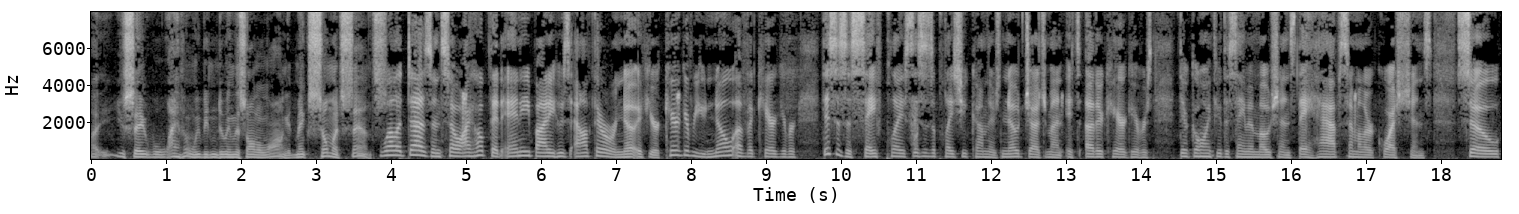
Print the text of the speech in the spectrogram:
uh, you say, well, why haven't we been doing this all along? It makes so much sense. Well, it does, and so I hope that anybody who's out there, or know if you're a caregiver, you know of a caregiver. This is a safe place. This is a place you come. There's no judgment. It's other caregivers. They're going through the same emotions. They have similar questions. So,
